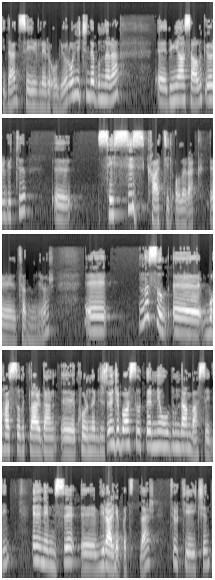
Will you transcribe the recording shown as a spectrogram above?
giden seyirleri oluyor. Onun için de bunlara e, Dünya Sağlık Örgütü e, sessiz katil olarak e, tanımlıyor. E, nasıl e, bu hastalıklardan e, korunabiliriz? Önce bu hastalıkların ne olduğundan bahsedeyim. En önemlisi e, viral hepatitler. Türkiye için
